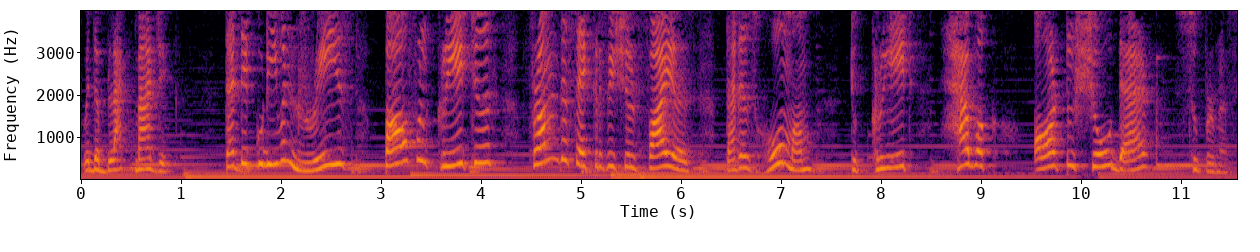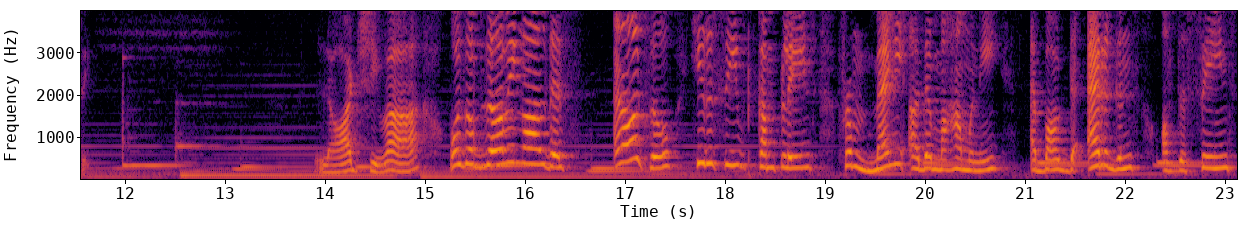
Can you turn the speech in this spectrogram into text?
with the black magic that they could even raise powerful creatures from the sacrificial fires, that is, Homam, to create havoc or to show their supremacy. Lord Shiva was observing all this, and also he received complaints from many other Mahamuni about the arrogance of the saints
